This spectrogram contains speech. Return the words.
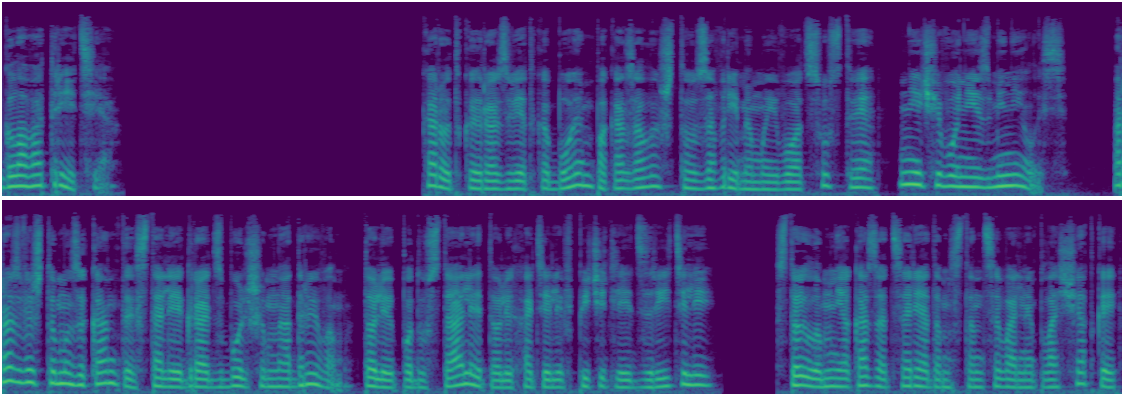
Глава третья. Короткая разведка боем показала, что за время моего отсутствия ничего не изменилось. Разве что музыканты стали играть с большим надрывом, то ли подустали, то ли хотели впечатлить зрителей. Стоило мне оказаться рядом с танцевальной площадкой,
